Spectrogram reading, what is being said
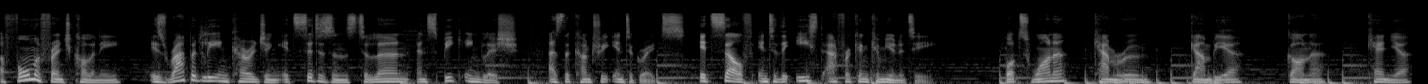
a former French colony, is rapidly encouraging its citizens to learn and speak English as the country integrates itself into the East African community. Botswana, Cameroon, Gambia, Ghana, Kenya,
